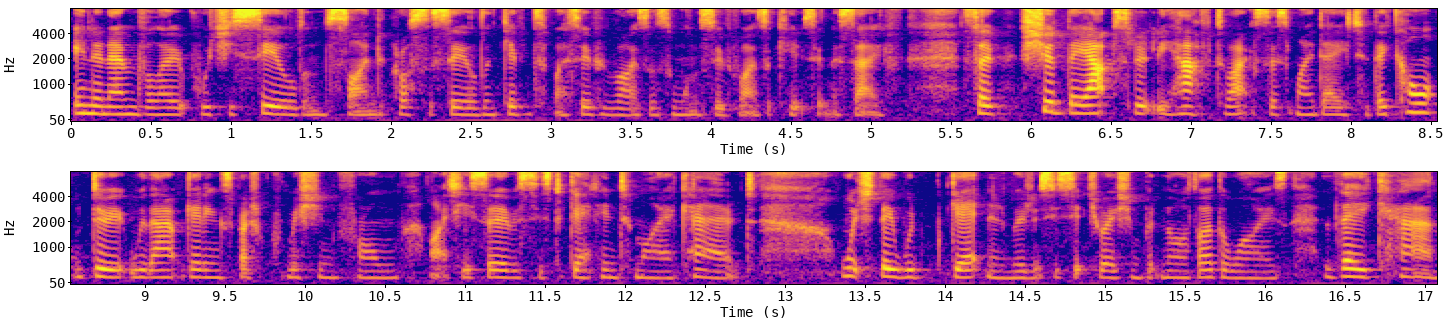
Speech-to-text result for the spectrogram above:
in an envelope which is sealed and signed across the seal and given to my supervisors and one supervisor keeps it in a safe. So should they absolutely have to access my data, they can't do it without getting special permission from IT services to get into my account, which they would get in an emergency situation but not otherwise, they can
